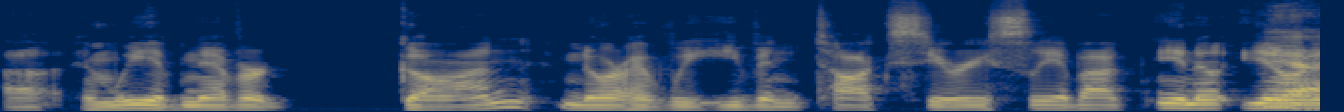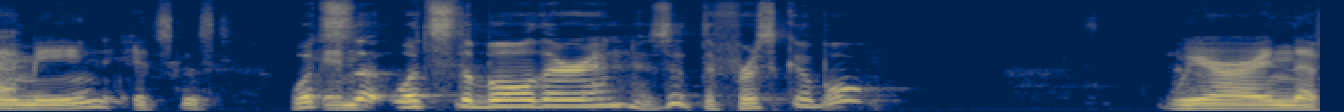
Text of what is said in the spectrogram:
uh, and we have never gone, nor have we even talked seriously about. You know, you know what I mean? It's just what's and- the what's the bowl they're in? Is it the Frisco Bowl? we are in the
